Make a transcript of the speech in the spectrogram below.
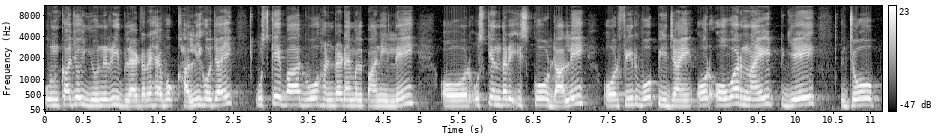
उनका जो यूनरी ब्लैडर है, वो खाली हो जाए। उसके बाद वो 100 एम पानी लें। और उसके अंदर इसको डालें और फिर वो पी जाएँ। और ओवरनाइट ये जो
